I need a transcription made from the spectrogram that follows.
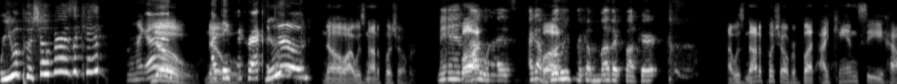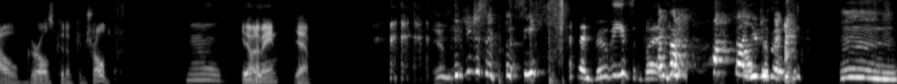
Were you a pushover as a kid? Oh my god! no, no, I think I cracked the Really? code. no, I was not a pushover. Man, I was. I got but- bullied like a motherfucker. I was not a pushover, but I can see how girls could have controlled me. Mm. You know what I mean? Yeah. Yeah. Did you just say pussy? I said boobies, but I thought, I thought you also just went, pussy. mmm,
